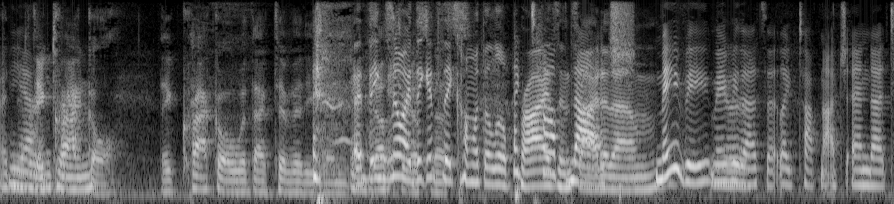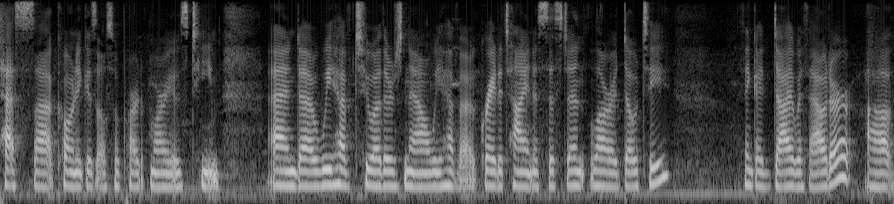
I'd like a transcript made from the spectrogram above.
I'd Yeah. never They interned. crackle. They crackle with activity. And I think no. I think it's they come with a little Like prize top inside of notch. them. Maybe, maybe Yeah. that's it. Like top notch. And uh, Tess uh, Koenig is also part of Mario's team. And uh, we have two others now. We have a great Italian assistant, Laura Doty. I think I'd die without her. Uh,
